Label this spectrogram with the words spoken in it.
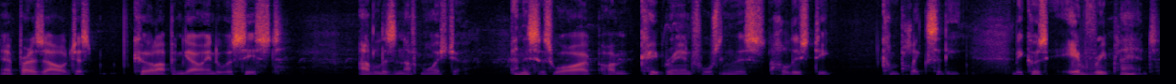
You know, protozoa will just curl up and go into a cyst until there's enough moisture. And this is why I keep reinforcing this holistic complexity because every plant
